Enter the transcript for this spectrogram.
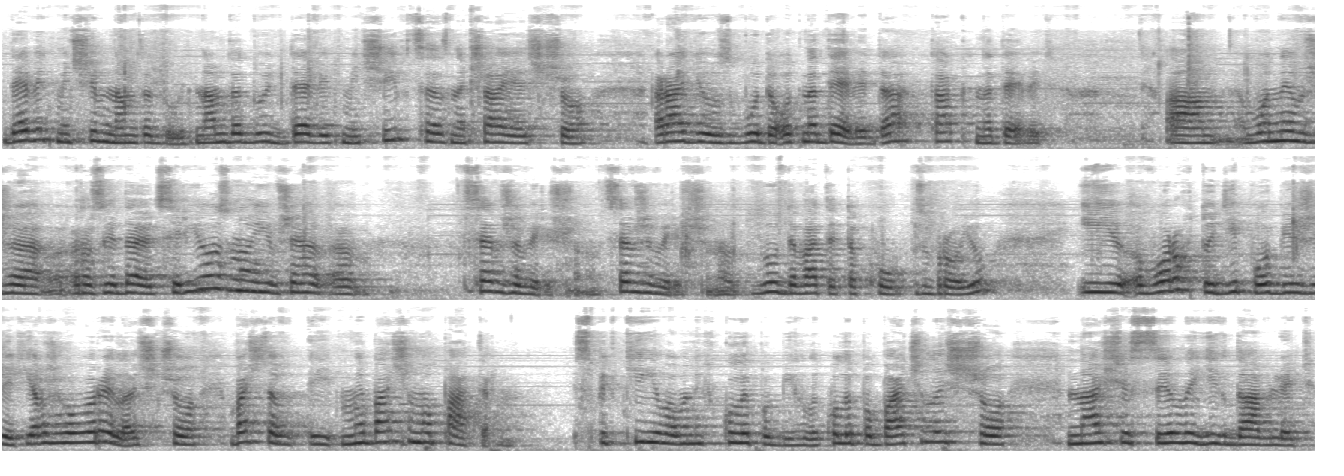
9 мічів нам дадуть. Нам дадуть 9 мічів, це означає, що радіус буде от на 9, да? так, на 9. А, вони вже розглядають серйозно і вже е, це вже вирішено. Це вже вирішено. Будуть давати таку зброю. І ворог тоді побіжить. Я вже говорила, що бачите, ми бачимо паттерн. З-під Києва вони коли побігли, коли побачили, що наші сили їх давлять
